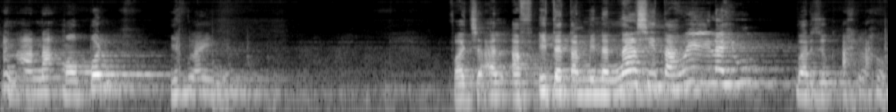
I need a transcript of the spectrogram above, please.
anak-anak maupun yang lainnya. Faja'al af'idatan minan nasi tahwi ilaihim warzuq ahlahum.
